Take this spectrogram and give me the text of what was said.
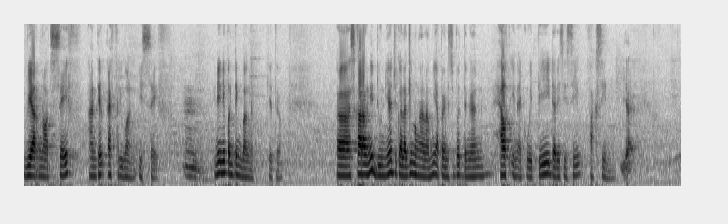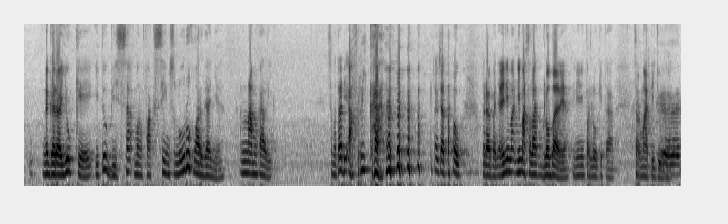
we are not safe until everyone is safe. Hmm. Ini ini penting banget gitu. Uh, sekarang ini dunia juga lagi mengalami apa yang disebut dengan health inequity dari sisi vaksin. Yeah. Negara UK itu bisa memvaksin seluruh warganya enam kali. Sementara di Afrika kita bisa tahu berapa banyak. Ini, ini masalah global ya. Ini, ini perlu kita cermati juga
